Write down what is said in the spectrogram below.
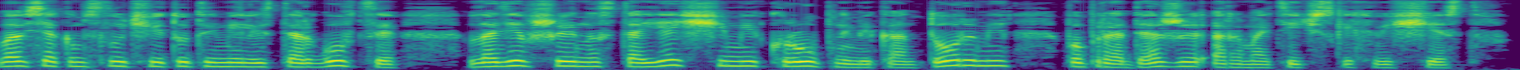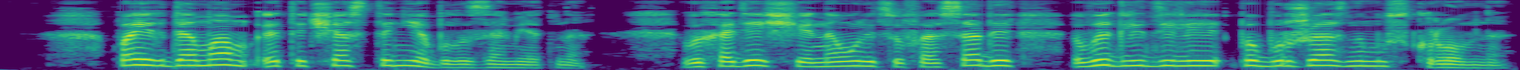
Во всяком случае, тут имелись торговцы, владевшие настоящими крупными конторами по продаже ароматических веществ. По их домам это часто не было заметно. Выходящие на улицу фасады выглядели по-буржуазному скромно.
